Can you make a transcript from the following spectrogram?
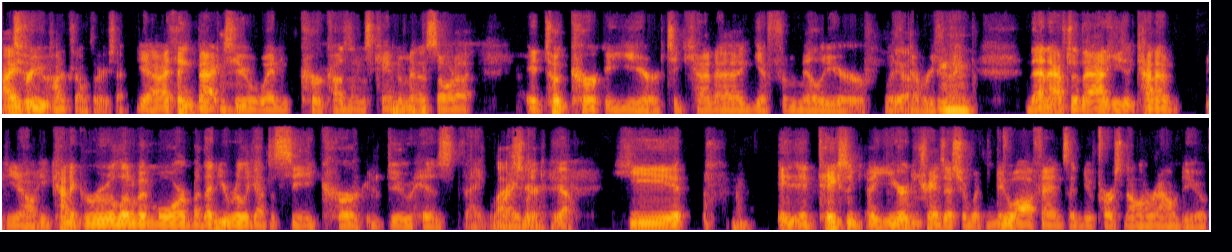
I agree to- 100 percent with what you're saying. yeah i think back to when kirk cousins came to minnesota it took kirk a year to kind of get familiar with Yeah. everything mm-hmm. Then after that he kind of you know he kind of grew a little bit more but then you really got to see kirk do his thing Last right year, Like, yeah, he it, it takes a, a year to transition with new offense and new personnel around you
